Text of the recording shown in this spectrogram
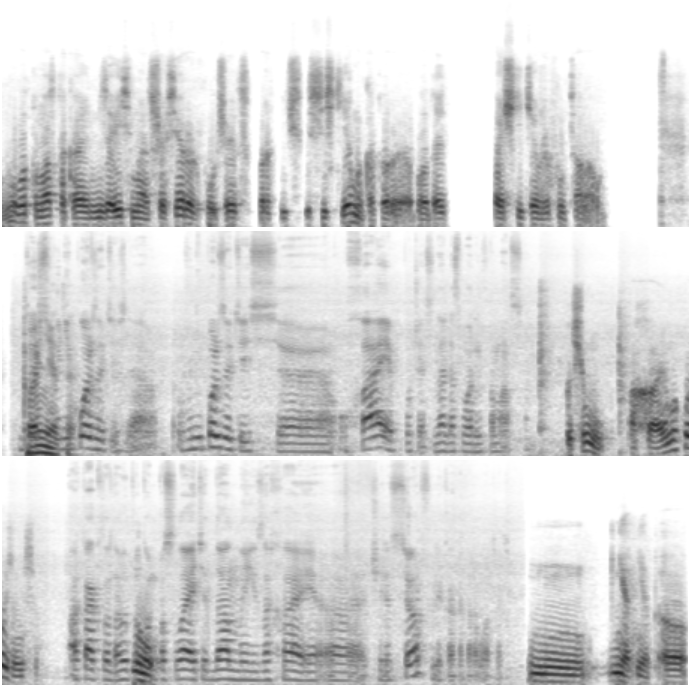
Ну вот у нас такая независимая от шеф-сервера получается практически система, которая обладает почти тем же функционалом. Понятно. вы не пользуетесь, да, вы не пользуетесь э, Охай, получается, да, для сбора информации? Почему? Охай мы пользуемся. А как тогда? Вы потом ну, посылаете данные из Ахай э, через серф или как это работает? Нет, нет. Э,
